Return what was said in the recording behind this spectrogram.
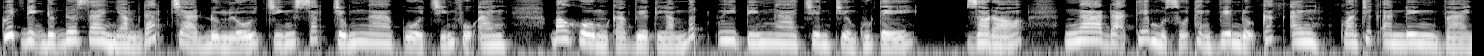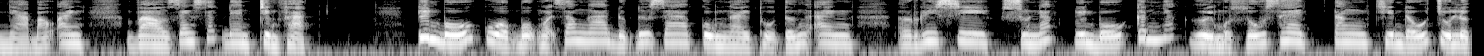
quyết định được đưa ra nhằm đáp trả đường lối chính sách chống Nga của chính phủ Anh, bao gồm cả việc làm mất uy tín Nga trên trường quốc tế. Do đó, Nga đã thêm một số thành viên nội các Anh, quan chức an ninh và nhà báo Anh vào danh sách đen trừng phạt. Tuyên bố của Bộ Ngoại giao Nga được đưa ra cùng ngày Thủ tướng Anh Rishi Sunak tuyên bố cân nhắc gửi một số xe tăng chiến đấu chủ lực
